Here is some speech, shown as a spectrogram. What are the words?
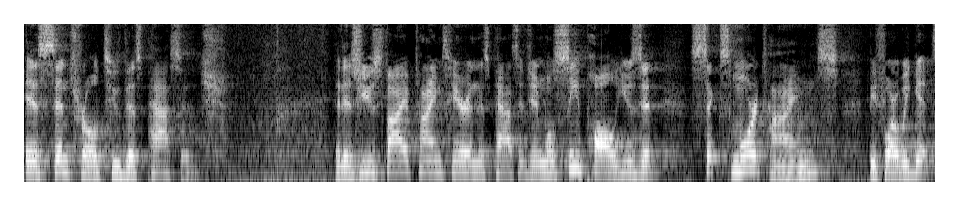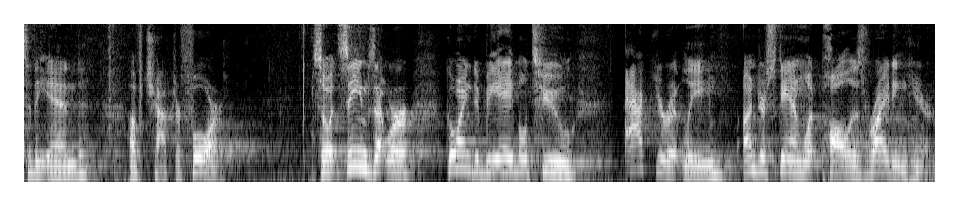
is central to this passage. It is used five times here in this passage, and we'll see Paul use it six more times before we get to the end of chapter 4. So it seems that we're going to be able to accurately understand what Paul is writing here.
